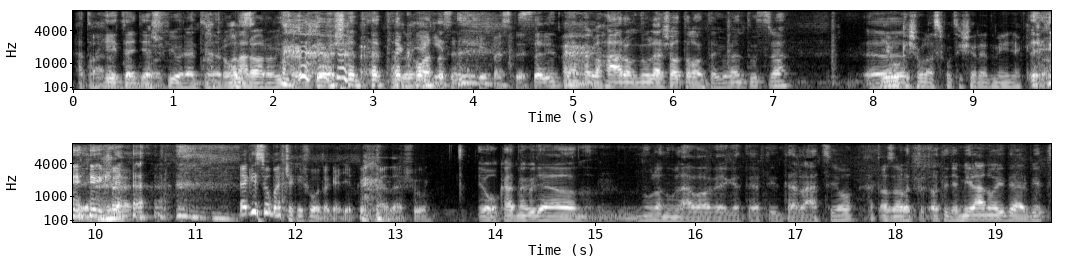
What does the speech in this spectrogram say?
Hát a 7-1-es Fiorentina Romára arra vissza, hogy kevesen tettek volna. Egészen elképesztő. Szerintem meg a 3-0-ás Atalanta Juventus Juventusra. Jó kis olasz focis eredmények. Egész jó meccsek is voltak egyébként ráadásul. Jó, hát meg ugye a 0-0-val véget ért Interláció. Hát az a... ott, ott ugye Milánói derbit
